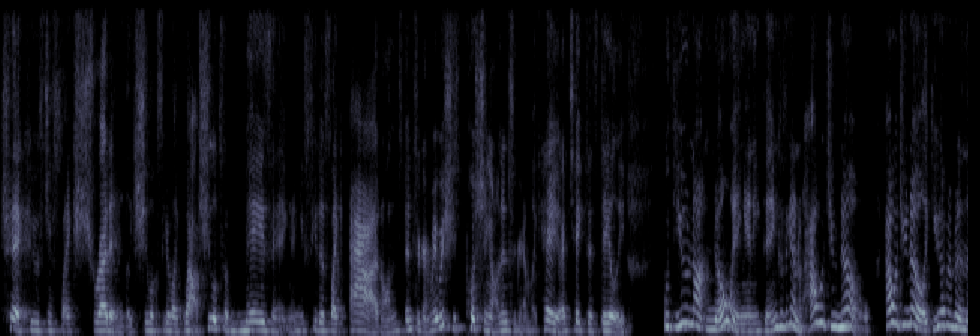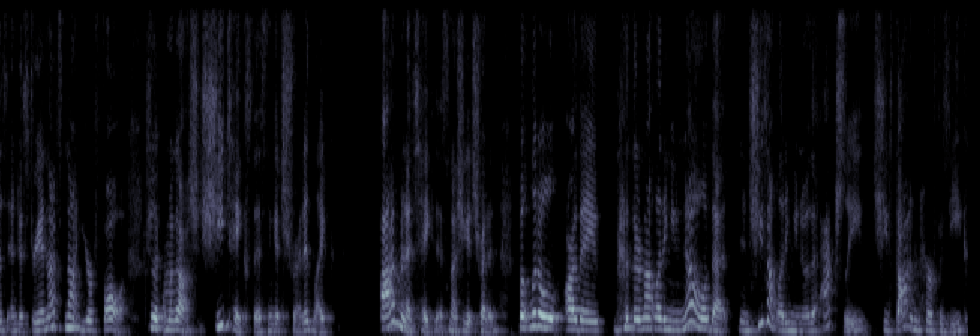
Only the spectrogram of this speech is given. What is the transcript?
chick who's just like shredded, like she looks, you're like, wow, she looks amazing. And you see this like ad on Instagram. Maybe she's pushing on Instagram, like, hey, I take this daily. with you not knowing anything, because again, how would you know? How would you know? Like you haven't been in this industry and that's not your fault. She's like, oh my gosh, she takes this and gets shredded. Like I'm going to take this and I should get shredded. But little are they, they're not letting you know that, and she's not letting you know that actually she's gotten her physique,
